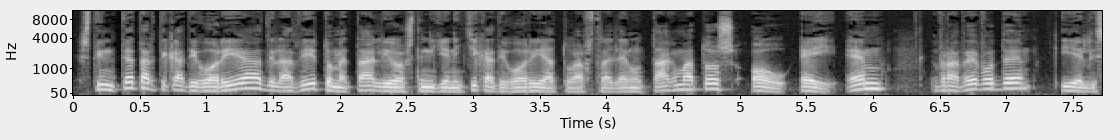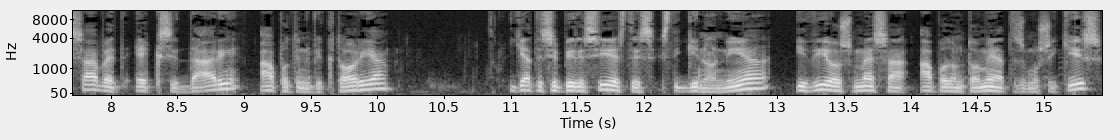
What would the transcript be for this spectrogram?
Στην τέταρτη κατηγορία, δηλαδή το μετάλλιο στην γενική κατηγορία του Αυστραλιανού τάγματος, OAM, βραβεύονται η Ελισάβετ Εξιντάρη από την Βικτόρια για τις υπηρεσίες της στην κοινωνία, ιδίως μέσα από τον τομέα της μουσικής,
